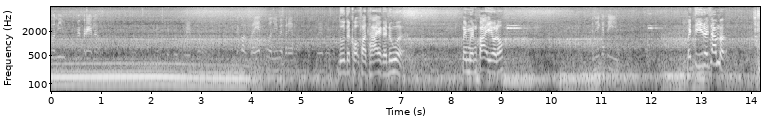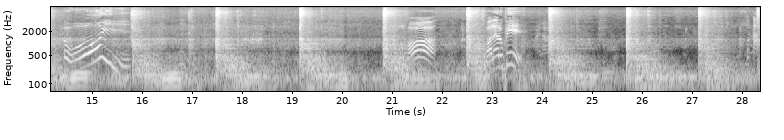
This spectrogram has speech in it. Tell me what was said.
ตัวนี้ไม่เฟรชแล้วแต่ก่อนเฟรชตัวนี้ไม่เฟรชหรอกดูแต่เคาะฝาท้ายก็ดูอะไม่เหมือนป้าเอวแล้วอันนี้ก็ตีไม่ตีด้วยซ้ำอะ โอ้ยพอพ อแล้วลูกพี่ไปแล้วโคตรดัง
